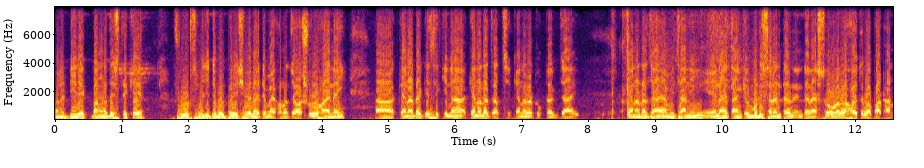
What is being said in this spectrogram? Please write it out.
মানে ডিরেক্ট বাংলাদেশ থেকে ফ্রুটস ভেজিটেবল পেরিশেবল আইটেম এখনও যাওয়া শুরু হয় নাই। কানাডা গেছে কিনা, কানাডা যাচ্ছে, কানাডা টুকটাক যায়। কানাডা যায়, আমি জানি। এনআইতে আঙ্কেল মরিসন ইন্টারন্যাশনাল ওনারা হয়তো বা পাঠান।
